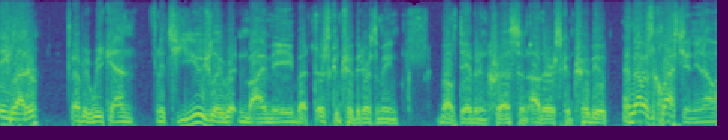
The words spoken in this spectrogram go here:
e-letter every weekend. It's usually written by me, but there's contributors. I mean, both David and Chris and others contribute. And that was the question, you know,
